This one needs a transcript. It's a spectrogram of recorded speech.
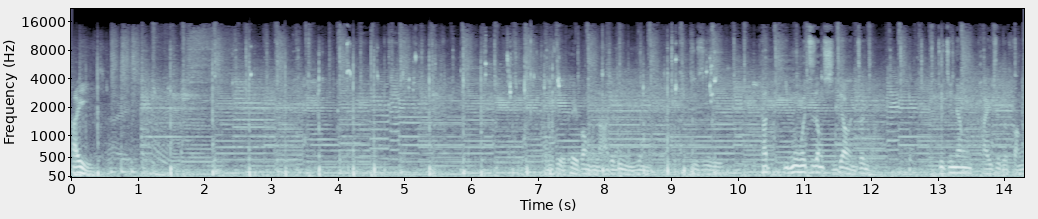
嗨，同学可以帮我拿着另一下，就是它屏幕会自动洗掉，很正常，就尽量拍这个方位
